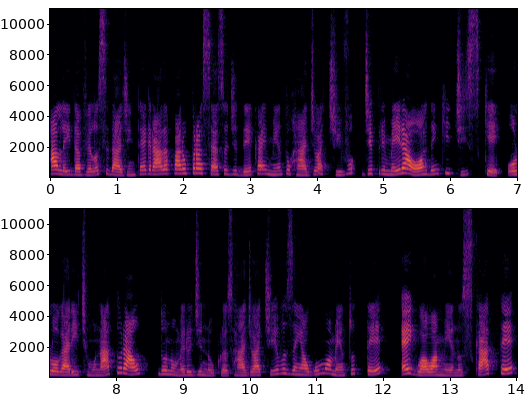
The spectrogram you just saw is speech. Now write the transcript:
a lei da velocidade integrada para o processo de decaimento radioativo de primeira ordem, que diz que o logaritmo natural do número de núcleos radioativos em algum momento t é igual a menos kt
